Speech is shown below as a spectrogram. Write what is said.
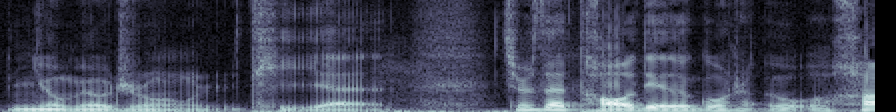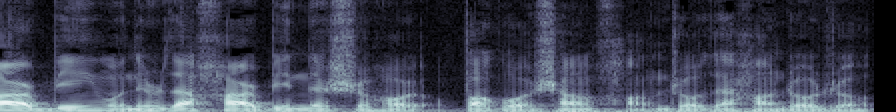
你有没有这种体验，就是在陶碟的过程，我哈尔滨，我那时候在哈尔滨的时候，包括我上杭州，在杭州之后，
